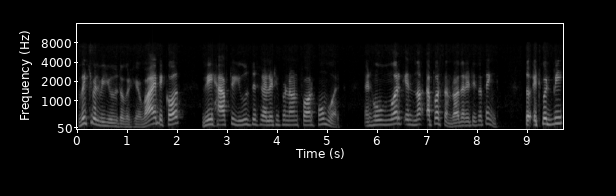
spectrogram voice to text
which will be used over here. Why? Because we have to use this relative pronoun for homework, and homework is not a person, rather it is a thing. So it would be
